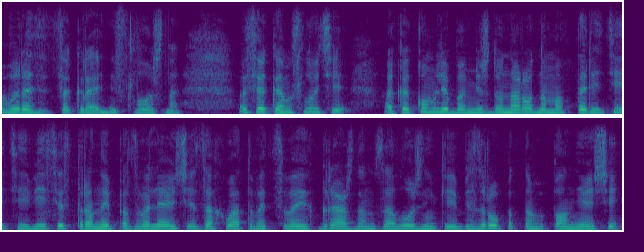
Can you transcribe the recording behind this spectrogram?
выразиться крайне сложно. Во всяком случае, о каком-либо международном авторитете и весе страны, позволяющей захватывать своих граждан в заложники и безропотно выполняющей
